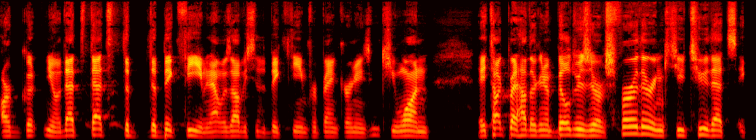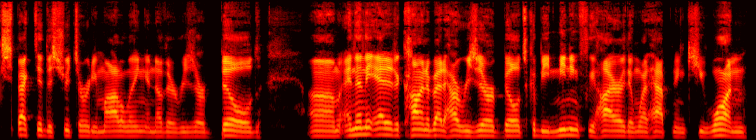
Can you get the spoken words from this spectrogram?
are good. You know, that's that's the the big theme. And that was obviously the big theme for bank earnings in Q1. They talked about how they're going to build reserves further in Q2. That's expected. The street's already modeling another reserve build. Um, and then they added a comment about how reserve builds could be meaningfully higher than what happened in Q1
